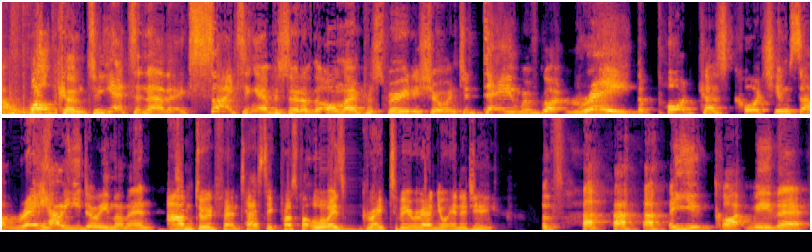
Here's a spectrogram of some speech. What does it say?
Now, welcome to yet another exciting episode of the Online Prosperity Show. And today we've got Ray, the podcast coach himself. Ray, how are you doing, my man? I'm doing fantastic, Prosper. Always great to be around your energy. you caught me there.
